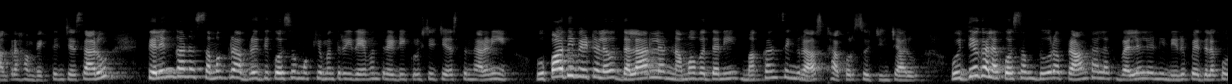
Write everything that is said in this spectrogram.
ఆగ్రహం వ్యక్తం చేశారు. తెలంగాణ సమగ్ర అభివృద్ధి కోసం ముఖ్యమంత్రి రేవంత్ రెడ్డి కృషి చేస్తున్నారని ఉపాధి వేటలో దళారులను నమ్మవద్దని మక్కన్ సింగ్ రాజ్ ఠాకూర్ సూచించారు. ఉద్యోగాల కోసం దూర ప్రాంతాలకు వెళ్ళలేని నిరుపేదలకు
